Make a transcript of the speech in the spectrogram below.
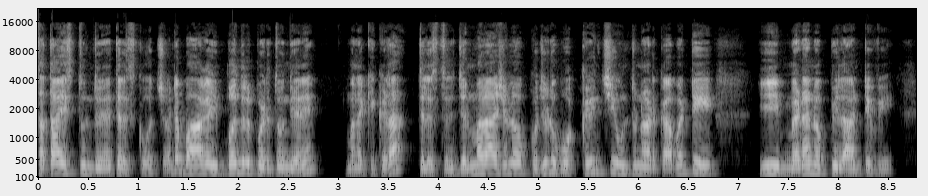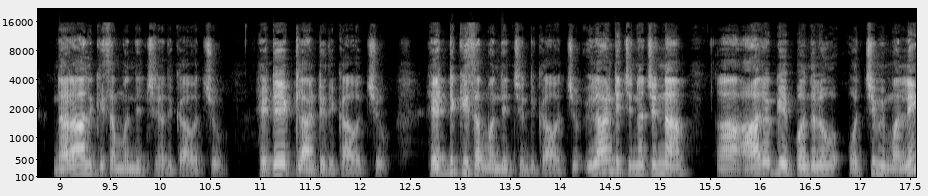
సతాయిస్తుంది అని తెలుసుకోవచ్చు. అంటే బాగా ఇబ్బందులు పెడుతుంది అని మనకి ఇక్కడ తెలుస్తుంది. జన్మరాశిలో కుజుడు వక్రించి ఉంటున్నాడు కాబట్టి ఈ మెడ నొప్పి లాంటివి నరాలకి సంబంధించినది కావచ్చు హెడేక్ లాంటిది కావచ్చు హెడ్కి సంబంధించింది కావచ్చు ఇలాంటి చిన్న చిన్న ఆరోగ్య ఇబ్బందులు వచ్చి మిమ్మల్ని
